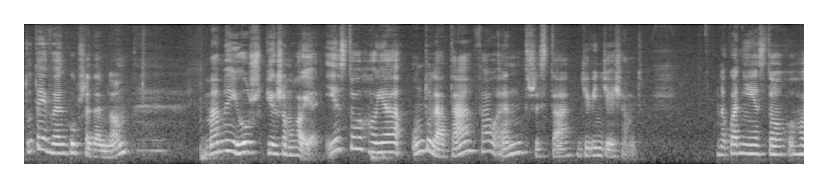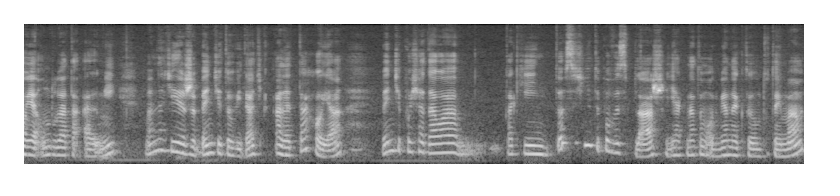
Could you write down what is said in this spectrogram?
Tutaj w ręku przede mną mamy już pierwszą hoję. Jest to hoja undulata VN 390. Dokładnie jest to hoja undulata armii. Mam nadzieję, że będzie to widać, ale ta hoja będzie posiadała taki dosyć nietypowy splash, jak na tą odmianę, którą tutaj mam,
